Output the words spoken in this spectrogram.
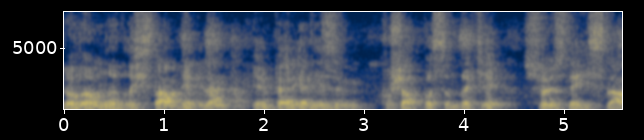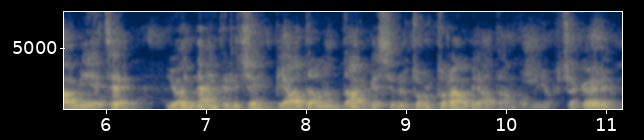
ılımlı İslam denilen emperyalizm kuşatmasındaki sözde İslamiyete yönlendirecek bir adamın darbesini durduran bir adam bunu yapacak öyle mi?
